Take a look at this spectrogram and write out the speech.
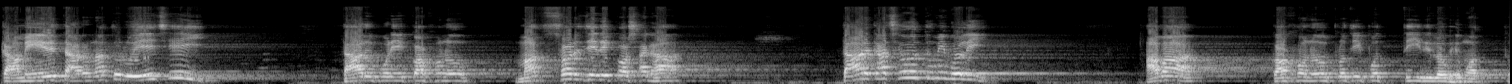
কামের তাড়না তো রয়েছেই। তার উপরে কখনো মাৎসর্যের কষাঘাত তার কাছেও তুমি বলি। আবার কখনো প্রতিপত্তির লোভে মত্ত।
